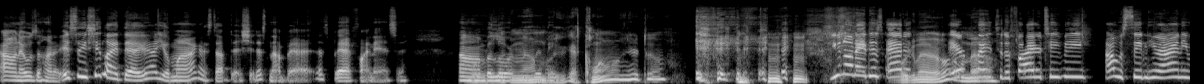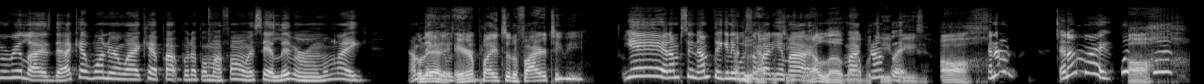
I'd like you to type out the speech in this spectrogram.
I don't know. It was a hundred. It's shit like that. Yeah, your mind. I gotta stop that shit. That's not bad. That's bad financing. Um, but Lord, looking I'm like, you got clone here too. you know they just added at, oh, AirPlay to the Fire TV. I was sitting here, I didn't even realize that. I kept wondering why it kept popping up on my phone. It said living room. I'm like, I'm Oh, they thinking had it was AirPlay to the Fire TV. Yeah, and I'm sitting, I'm thinking it I was somebody in my TV. I love my Apple complex. TV. Oh, And I'm and I'm like, what the oh,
